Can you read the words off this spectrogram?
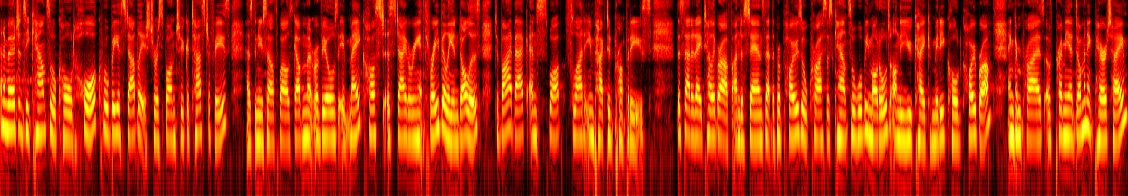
An emergency council called Hawk will be established to respond to catastrophes as the New South Wales government reveals it may cost a staggering $3 billion to buy back and swap flood impacted properties. The Saturday Telegraph understands that the proposal crisis council will be modelled on the UK committee called Cobra and comprise of Premier Dominic Perrottet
